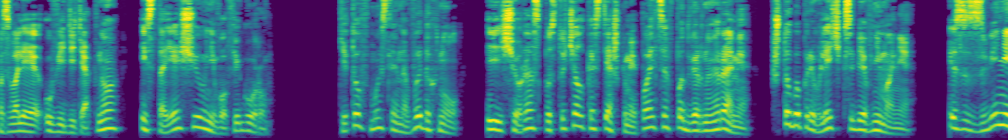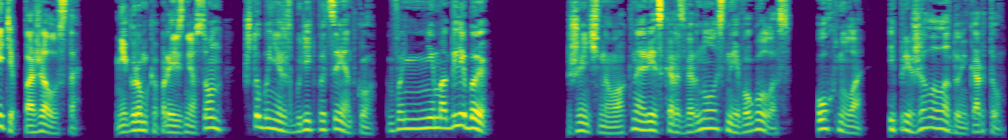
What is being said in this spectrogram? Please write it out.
позволяя увидеть окно и стоящую у него фигуру. Титов мысленно выдохнул и еще раз постучал костяшками пальцев по дверной раме, чтобы привлечь к себе внимание. «Извините, пожалуйста», — негромко произнес он, чтобы не разбудить пациентку. «Вы не могли бы...» Женщина у окна резко развернулась на его голос, охнула и прижала ладонь к рту.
